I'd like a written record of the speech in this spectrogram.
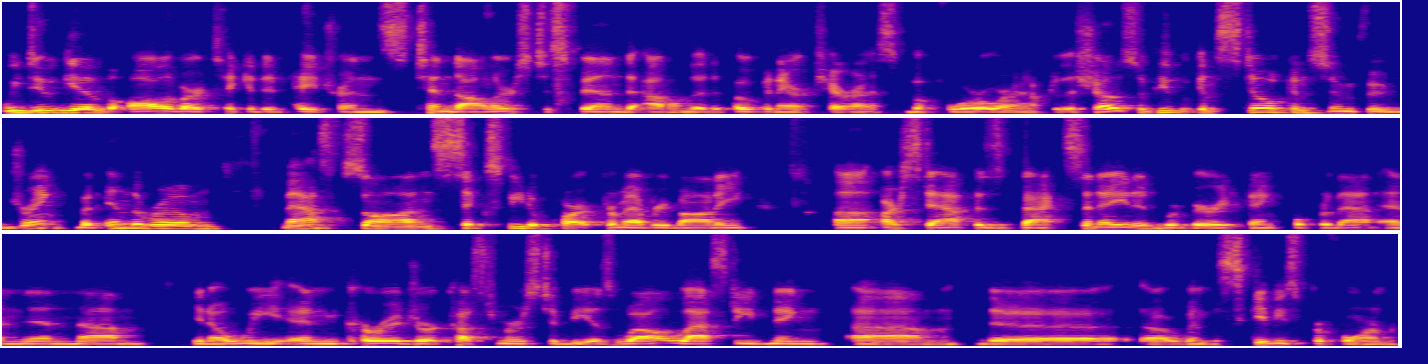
We do give all of our ticketed patrons $10 to spend out on the open air terrace before or after the show. So people can still consume food and drink, but in the room, masks on, six feet apart from everybody. Uh, our staff is vaccinated. We're very thankful for that. And then, um, you know, we encourage our customers to be as well. Last evening, um, the uh, when the Skivvies performed,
